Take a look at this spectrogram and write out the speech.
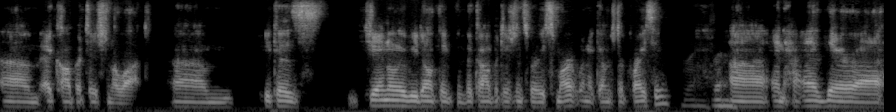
um, at competition a lot um, because generally we don't think that the competition is very smart when it comes to pricing right. uh, and how their uh,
